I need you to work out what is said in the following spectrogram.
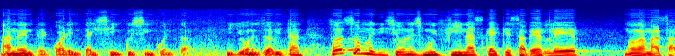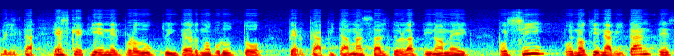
anda entre 45 y 50 millones de habitantes. Todas son mediciones muy finas que hay que saber leer, no nada más habilitar. Es que tiene el Producto Interno Bruto per cápita más alto de Latinoamérica. Pues sí, pues no tiene habitantes,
